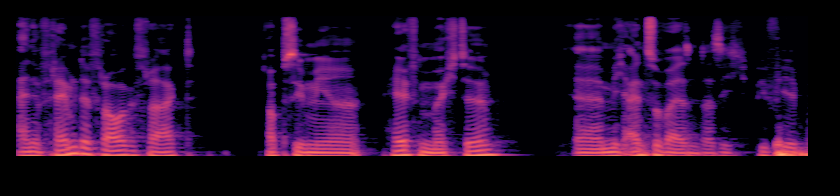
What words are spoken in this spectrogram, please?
eine fremde Frau gefragt, ob sie mir helfen möchte, äh, mich einzuweisen, dass ich wie viel.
